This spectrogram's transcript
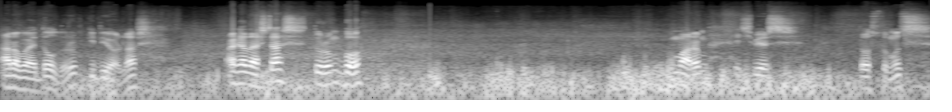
arabaya doldurup gidiyorlar. Arkadaşlar durum bu. Umarım hiçbir dostumuz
